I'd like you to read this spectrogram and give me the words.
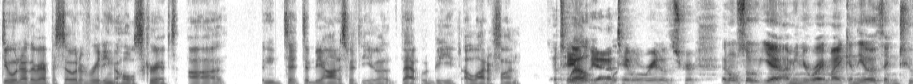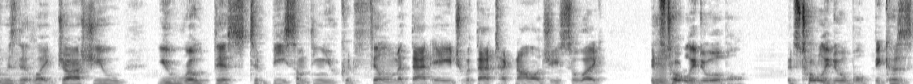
do another episode of reading the whole script. Uh, to, to be honest with you, that would be a lot of fun. a table Well, yeah a table read of the script and also yeah i mean you're right mike and the other thing too is that like josh you you wrote this to be something you could film at that age with that technology. So like it's Mm. totally doable. It's totally doable because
